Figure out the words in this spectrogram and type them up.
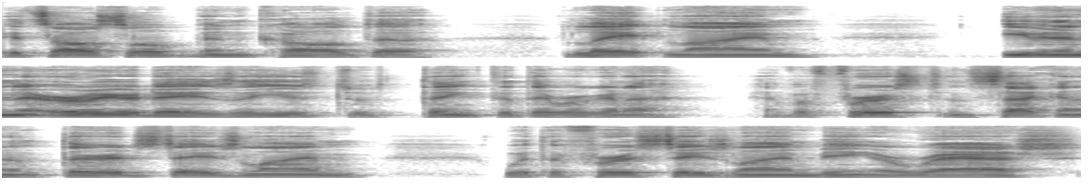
it's also been called uh, late Lyme. Even in the earlier days, they used to think that they were going to have a first and second and third stage Lyme, with the first stage Lyme being a rash,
